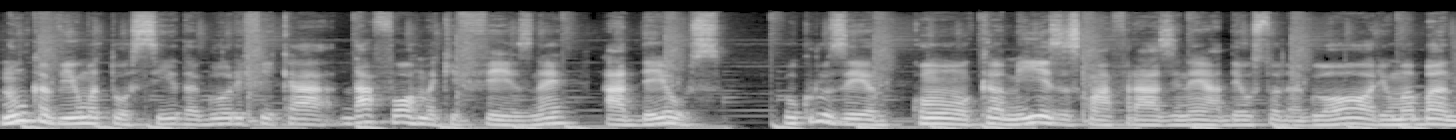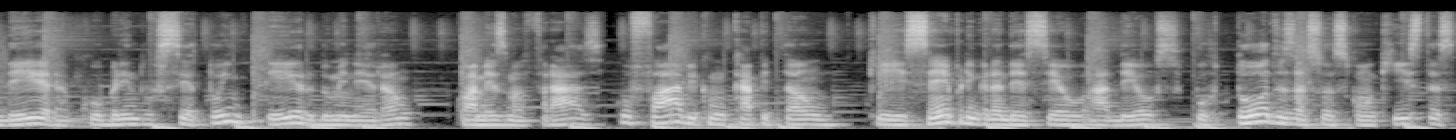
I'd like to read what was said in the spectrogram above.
nunca vi uma torcida glorificar da forma que fez, né? A Deus o Cruzeiro, com camisas com a frase, né, Adeus toda glória, uma bandeira cobrindo o setor inteiro do Mineirão, com a mesma frase. O Fábio, um capitão que sempre engrandeceu a Deus por todas as suas conquistas,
